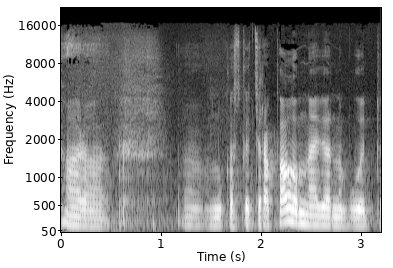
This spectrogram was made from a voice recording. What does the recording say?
ну, как сказать, ракалом, наверное, будет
